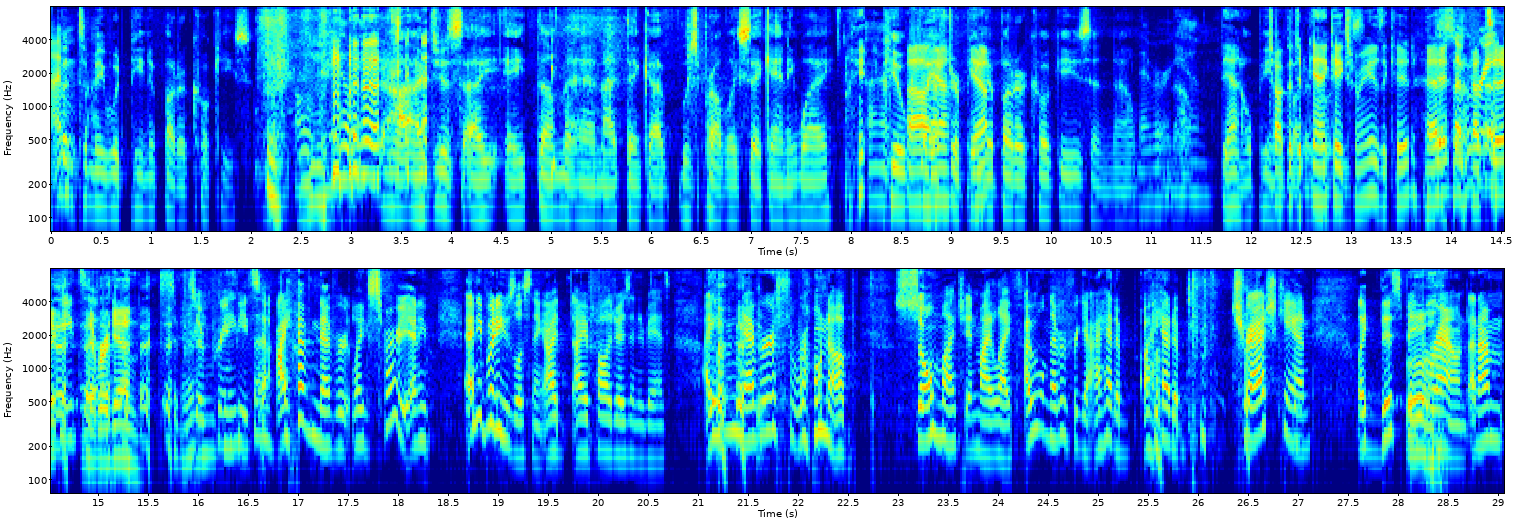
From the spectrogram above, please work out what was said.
happened I'm- to me with peanut butter cookies. oh really? I I just I ate them and I think I was probably sick anyway. Uh, Puked Oh, yeah, after yeah. peanut butter cookies and now Never no, again. yeah, no peanut chocolate chip butter pancakes for me as a kid. Had it, got sick. pizza. Never again. Supreme pizza. I have never like sorry any anybody who's listening. I I apologize in advance. I have never thrown up so much in my life. I will never forget. I had a I had a trash can like this big around and I'm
